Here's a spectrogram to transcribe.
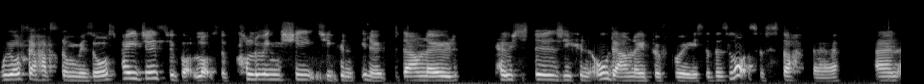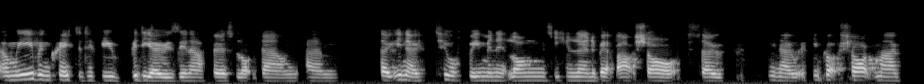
We also have some resource pages. We've got lots of colouring sheets. You can, you know, download posters. You can all download for free. So there's lots of stuff there. And, and we even created a few videos in our first lockdown. Um, so, you know, two or three minute longs. You can learn a bit about sharks. So, you know, if you've got shark mad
